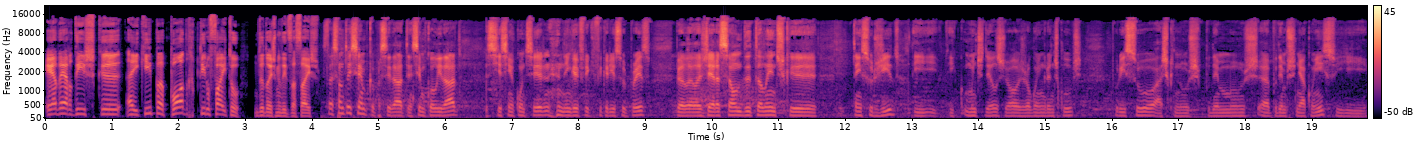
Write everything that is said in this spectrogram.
Éder diz que a equipa pode repetir o feito de 2016. A seleção tem sempre capacidade, tem sempre qualidade. Se assim acontecer, ninguém ficaria surpreso pela geração de talentos que tem surgido e, e muitos deles jogam em grandes clubes. Por isso, acho que nos podemos, uh, podemos sonhar com isso e,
